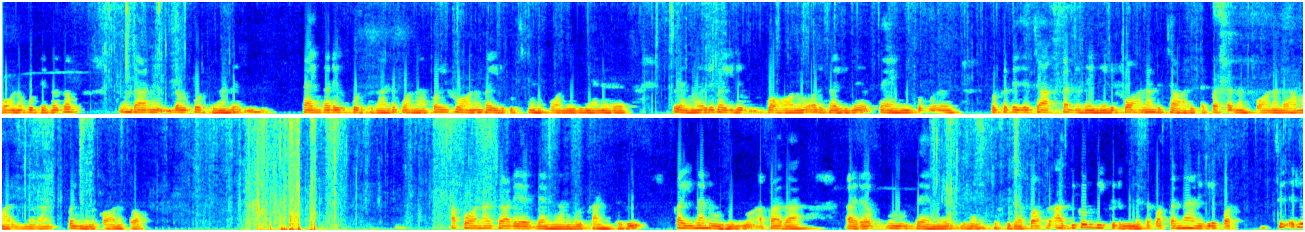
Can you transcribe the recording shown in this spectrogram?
ഫോണും കുട്ടികൾക്കൊക്കെ എന്താണ് ഇത് കൊടുത്തുകൊണ്ട് ടൈം കടയൊക്കെ കൊടുത്തുകൊണ്ട് പോകുന്നത് അപ്പോൾ ഈ ഫോണും കയ്യിൽ പിടിച്ച് ഇങ്ങനെ പോകുന്നത് ഞാനൊരു ഒരു കയ്യിൽ ഫോണും ഒരു കയ്യിൽ തേങ്ങ കൊടുത്തിട്ട് ചാക്ക് കണ്ടിട്ടുണ്ടെങ്കിൽ ഒരു ഫോണുണ്ട് ചാടിയിട്ട്. പെട്ടെന്ന് ഫോണുണ്ട് ആ മറിയുന്നതാണ് ഇപ്പോൾ നിങ്ങൾ കാണട്ടോ ആ ഫോണ ചാടിയ തേങ്ങയാണ് നിങ്ങൾ കണ്ടത്. കൈനാണ് വീഴുന്നു അപ്പം അതാ അര തേങ്ങ ഇങ്ങനെ കൊടുത്തിട്ട് അപ്പോൾ അധികം തീക്കിട്ടുന്നില്ല പത്തെണ്ണ ആണെങ്കിൽ കുറച്ച് ഒരു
